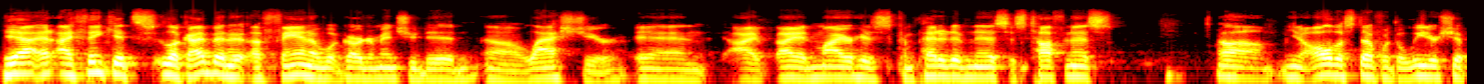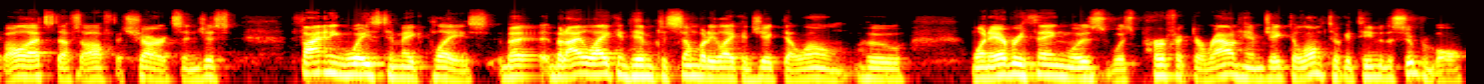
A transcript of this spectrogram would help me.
Yeah, and I think it's look. I've been a, fan of what Gardner Minshew did uh, last year, and I I admire his competitiveness, his toughness. Um, you know, all the stuff with the leadership, all that stuff's off the charts, and just finding ways to make plays. But but I likened him to somebody like a Jake Delhomme, who, when everything was was perfect around him, Jake Delhomme took a team to the Super Bowl.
